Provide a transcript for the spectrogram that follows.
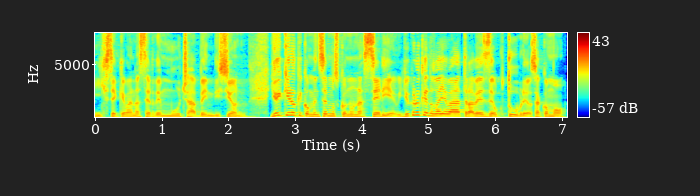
y sé que van a ser de mucha bendición. Y hoy quiero que comencemos con una serie. Yo creo que nos va a llevar a través de octubre, o sea, como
